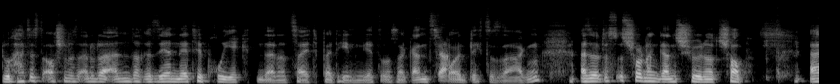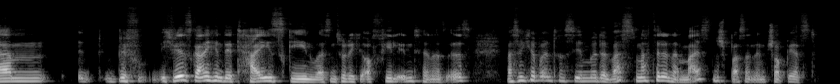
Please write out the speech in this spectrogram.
du hattest auch schon das ein oder andere sehr nette Projekt in deiner Zeit bei denen, jetzt um es mal ganz ja. freundlich zu sagen. Also das ist schon ein ganz schöner Job. Ähm, ich will jetzt gar nicht in Details gehen, weil es natürlich auch viel internes ist. Was mich aber interessieren würde, was macht dir denn am meisten Spaß an dem Job jetzt?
